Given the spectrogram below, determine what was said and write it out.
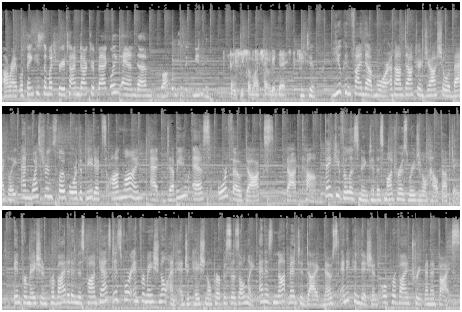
All right. Well, thank you so much for your time, Dr. Bagley, and um, welcome to the community. Thank you so much. Have a good day. You too. You can find out more about Dr. Joshua Bagley and Western Slope Orthopedics online at wsorthodocs.com Thank you for listening to this Montrose Regional Health Update. Information provided in this podcast is for informational and educational purposes only and is not meant to diagnose any condition or provide treatment advice.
